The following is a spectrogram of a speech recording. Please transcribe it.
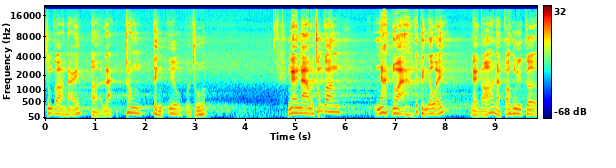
chúng con hãy ở lại trong tình yêu của Chúa ngày nào mà chúng con nhạt nhòa cái tình yêu ấy ngày đó là có nguy cơ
